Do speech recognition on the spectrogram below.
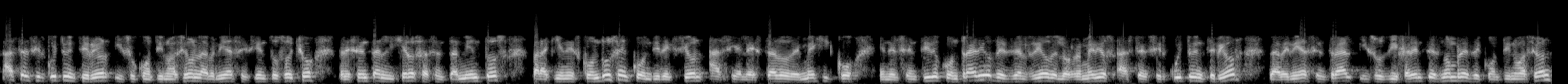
hasta el circuito interior y su continuación la avenida 608 presentan ligeros asentamientos para quienes conducen con dirección hacia el Estado de México. En el sentido contrario, desde el río de los Remedios hasta el circuito interior, la avenida central y sus diferentes nombres de continuación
